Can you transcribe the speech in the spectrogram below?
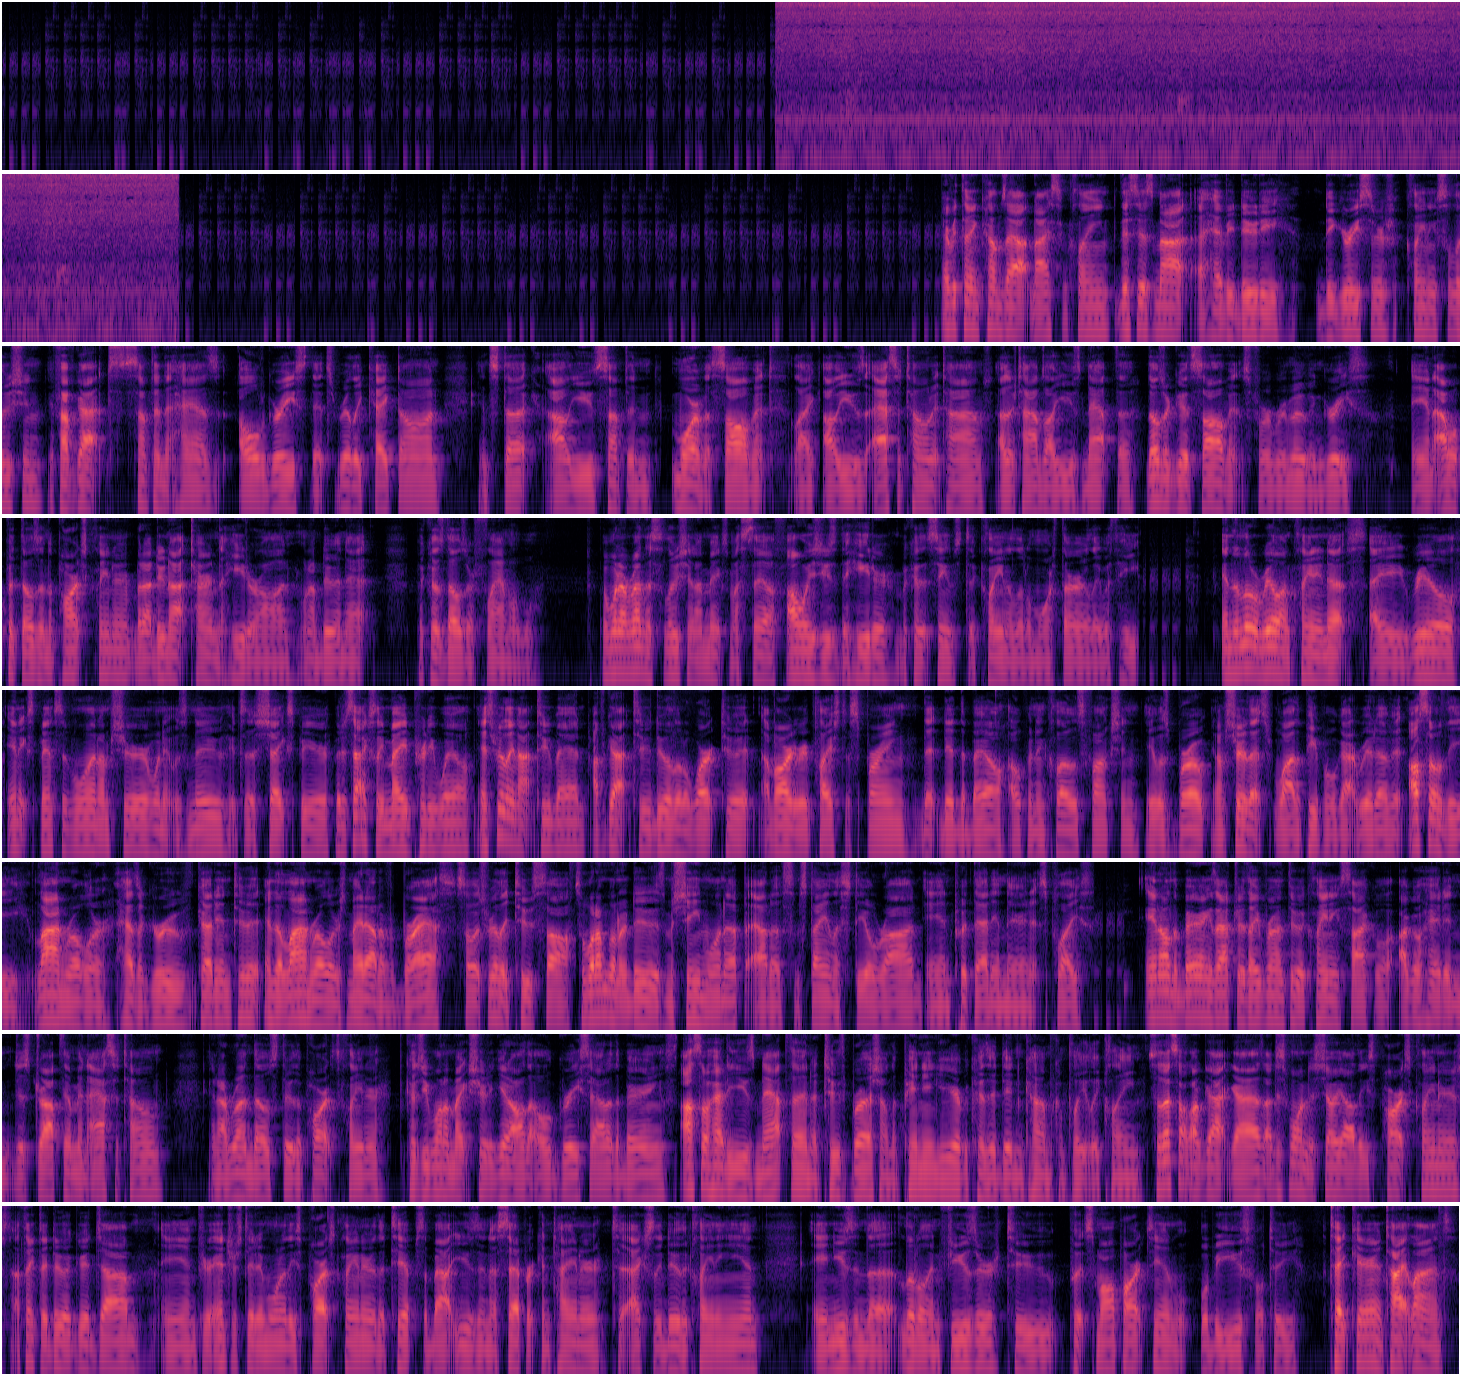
Everything comes out nice and clean. This is not a heavy duty degreaser cleaning solution. If I've got something that has old grease that's really caked on and stuck, I'll use something more of a solvent. Like I'll use acetone at times. Other times I'll use naphtha. Those are good solvents for removing grease. And I will put those in the parts cleaner, but I do not turn the heater on when I'm doing that because those are flammable. But when I run the solution I mix myself, I always use the heater because it seems to clean a little more thoroughly with heat. And the little reel I'm cleaning up's a real inexpensive one, I'm sure, when it was new. It's a Shakespeare, but it's actually made pretty well. It's really not too bad. I've got to do a little work to it. I've already replaced a spring that did the bail open and close function. It was broke, and I'm sure that's why the people got rid of it. Also, the line roller has a groove cut into it, and the line roller is made out of brass, so it's really too soft. So what I'm going to do is machine one up out of some stainless steel rod and put that in there in its place. And on the bearings, after they've run through a cleaning cycle, I'll go ahead and just drop them in acetone and I run those through the parts cleaner because you want to make sure to get all the old grease out of the bearings. Also had to use naphtha and a toothbrush on the pinion gear because it didn't come completely clean. So that's all I've got guys. I just wanted to show you all these parts cleaners. I think they do a good job and if you're interested in one of these parts cleaner, the tips about using a separate container to actually do the cleaning in and using the little infuser to put small parts in will be useful to you. Take care and tight lines.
